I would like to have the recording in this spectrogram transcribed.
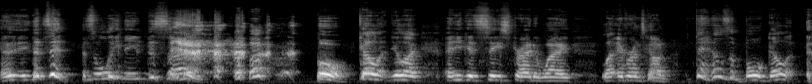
that's it. That's all he needed to say. Bor, gullet. You're like, and you can see straight away, like everyone's going, what the hell's a Bor Gullet?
